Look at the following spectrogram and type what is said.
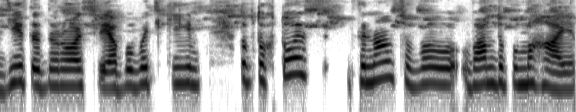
діти дорослі, або батьки. Тобто хтось фінансово вам допомагає.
